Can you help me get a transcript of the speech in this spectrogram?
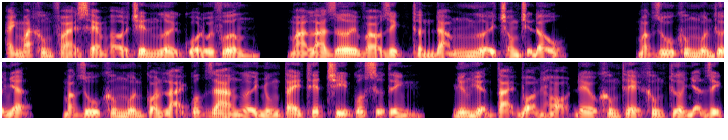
ánh mắt không phải xem ở trên người của đối phương mà là rơi vào dịch thần đám người trong chiến đấu mặc dù không muốn thừa nhận mặc dù không muốn còn lại quốc gia người nhúng tay thiết chi quốc sự tình nhưng hiện tại bọn họ đều không thể không thừa nhận dịch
